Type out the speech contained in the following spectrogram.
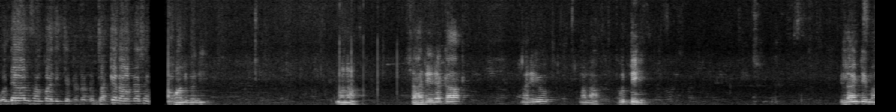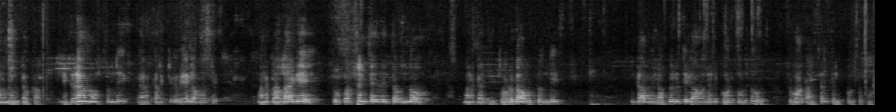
ఉద్యోగాలు సంపాదించేటటువంటి చక్కని అవకాశం పాల్గొని మన శారీరక మరియు మన బుద్ధి ఇలాంటి మనం ఉంటే ఒక నిగ్రహం వస్తుంది. కరెక్ట్గా వేలో పోతే మనకు అలాగే టూ పర్సెంట్ ఏదైతే ఉందో మనకు అది తోడుగా ఉంటుంది. ఇంకా మీరు అభివృద్ధి కావాలని కోరుకుంటూ శుభాకాంక్షలు తెలుపుకుంటున్నాం.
